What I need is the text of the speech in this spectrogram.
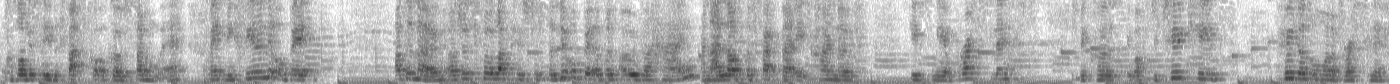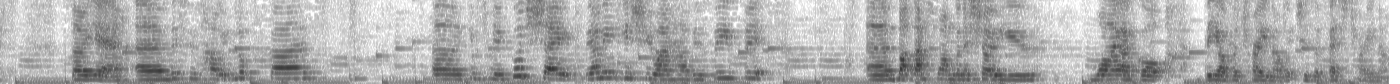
because obviously the fat's got to go somewhere. Make me feel a little bit, I don't know, I just feel like it's just a little bit of an overhang. And I love the fact that it kind of gives me a breast lift because after two kids, who doesn't want a breast lift? So yeah, um, this is how it looks guys. Uh, gives me a good shape. The only issue I have is these bits, um, but that's why I'm gonna show you why I got the other trainer, which is a vest trainer.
